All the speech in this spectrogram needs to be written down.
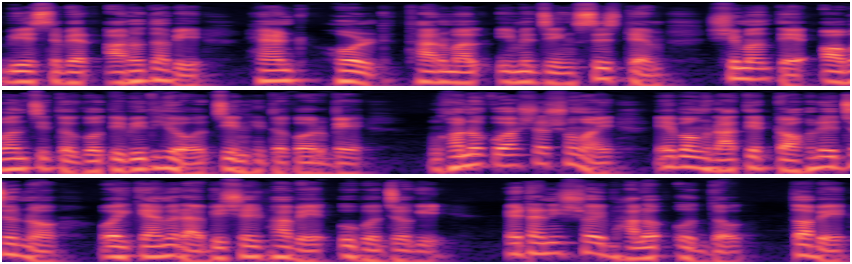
বিএসএফের আরও দাবি hand hold thermal imaging system সীমান্তে অবাঞ্ছিত গতিবিধিও চিহ্নিত করবে। ঘন কুয়াশার সময় এবং রাতের টহলের জন্য ওই ক্যামেরা বিশেষভাবে উপযোগী। এটা নিশ্চয়ই ভালো উদ্যোগ। তবে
